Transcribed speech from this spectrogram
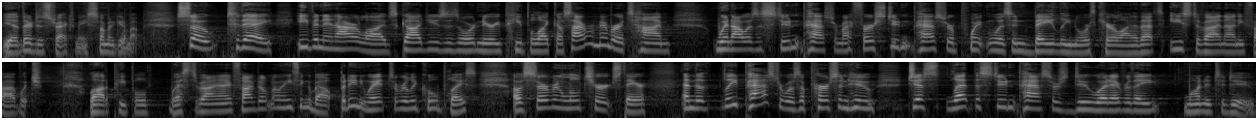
Yeah, they're distracting me, so I'm going to get them up. So today, even in our lives, God uses ordinary people like us. I remember a time when I was a student pastor. My first student pastor appointment was in Bailey, North Carolina. That's east of I 95, which a lot of people west of I 95 don't know anything about. But anyway, it's a really cool place. I was serving a little church there, and the lead pastor was a person who just let the student pastors do whatever they wanted to do.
